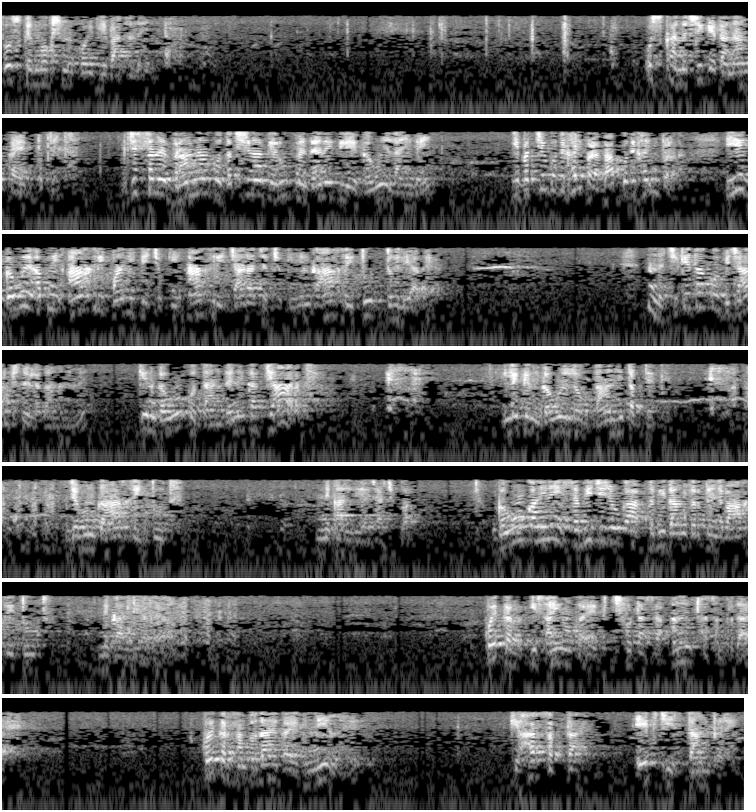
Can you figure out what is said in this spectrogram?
तो उसके मोक्ष में कोई भी बाधा नहीं। उसका नचिकेता नाम का एक पुत्र था। जिस समय ब्राह्मणों को दक्षिणा के रूप में देने के लिए गौएँ लाई गई, ये बच्चे को दिखाई पड़ा, बाप को दिखाई नहीं पड़ा। ये गौएँ अपनी आखिरी पानी पी चुकी, आखिरी चारा चल चुकी, इनका आखिरी दूध दुह लिया गया। नचिकेता को विचार उठने लगा मन में कि इन गौओं को दान देने का क्या अर्थ है। लेकिन गौएँ लोग दान ही तब देते। जब उनका आखिरी दूध निकाल लिया जा चुका। गऊ का ही नहीं, सभी चीज़ों का आप तभी दान करते हैं जब आखिरी दूध निकाल लिया गया। कोई कर ईसाइयों का एक छोटा सा अनूठा संप्रदाय है। कोई कर संप्रदाय का एक नियम है कि हर सप्ताह एक चीज़ दान करें।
